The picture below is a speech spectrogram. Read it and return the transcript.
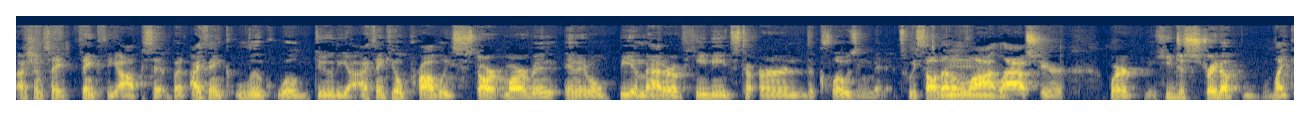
I shouldn't say think the opposite, but I think Luke will do the. I think he'll probably start Marvin, and it'll be a matter of he needs to earn the closing minutes. We saw that mm. a lot last year, where he just straight up like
